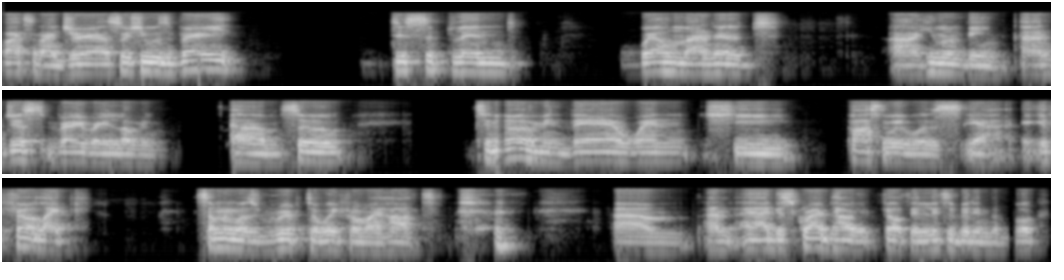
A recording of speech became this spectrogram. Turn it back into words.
back to Nigeria. So she was very disciplined, well-mannered uh, human being and just very, very loving. Um, so to not have been there when she passed away was, yeah, it felt like something was ripped away from my heart. Um, and I described how it felt a little bit in the book.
